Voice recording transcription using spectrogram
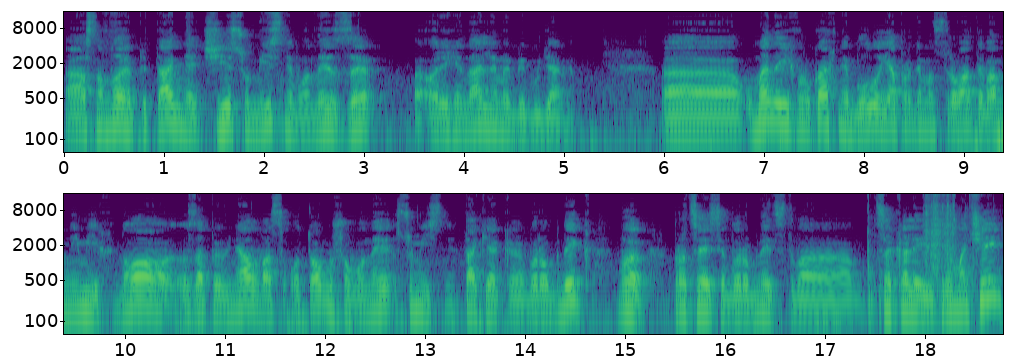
основне питання, чи сумісні вони з оригінальними бігудями. Е, у мене їх в руках не було, я продемонструвати вам не міг. Но запевняв вас о тому, що вони сумісні, так як виробник в процесі виробництва цикалей і тримачей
